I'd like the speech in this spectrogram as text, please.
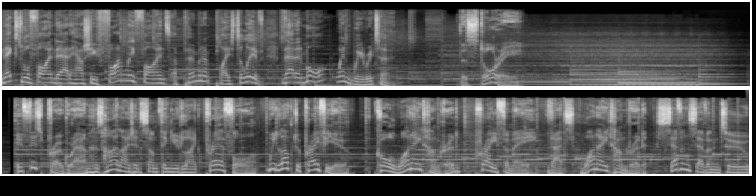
Next, we'll find out how she finally finds a permanent place to live. That and more when we return. The story. If this program has highlighted something you'd like prayer for, we'd love to pray for you. Call 1 800 Pray For Me. That's 1 800 772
